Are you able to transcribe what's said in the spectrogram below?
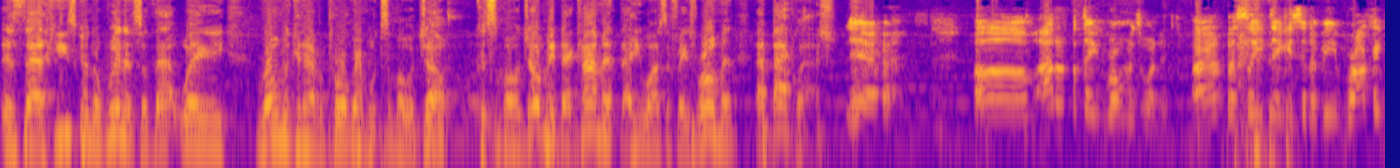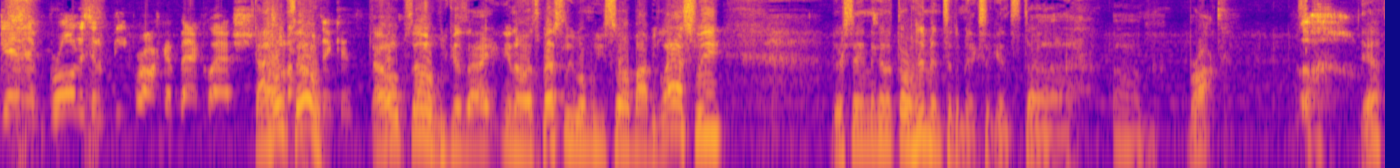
is that he's going to win it so that way Roman can have a program with Samoa Joe. Because Samoa Joe made that comment that he wants to face Roman at Backlash. yeah. Um, I don't think Roman's winning. I honestly think it's gonna be Brock again, and Braun is gonna beat Brock at Backlash. I hope so. Thinking. I hope so because I, you know, especially when we saw Bobby Lashley, they're saying they're going to throw him into the mix against uh, um, Brock. So, yeah,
